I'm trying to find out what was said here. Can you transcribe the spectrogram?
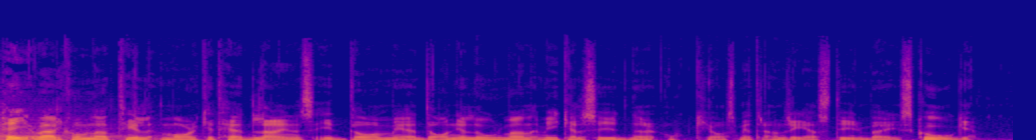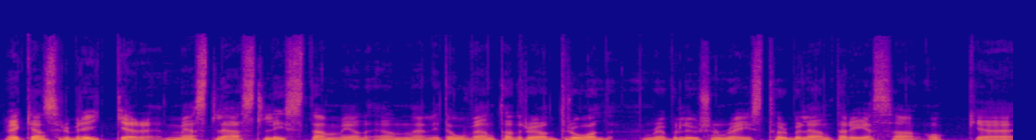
Hej och välkomna till Market Headlines. Idag med Daniel Norman, Mikael Sydner och jag som heter Andreas Dyrberg Skog. Veckans rubriker. Mest läst-lista med en lite oväntad röd tråd. Revolution Race turbulenta resa och eh,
